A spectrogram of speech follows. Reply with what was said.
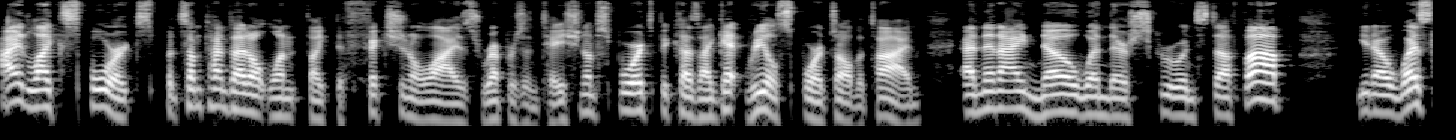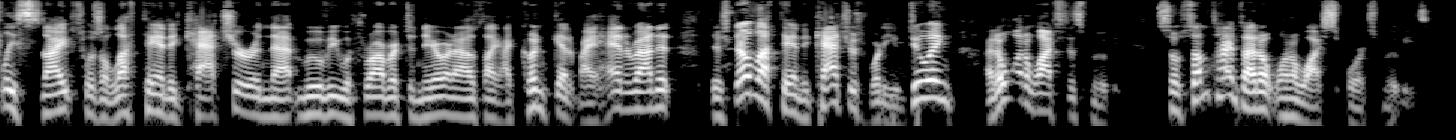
I like sports, but sometimes I don't want like the fictionalized representation of sports because I get real sports all the time. And then I know when they're screwing stuff up. You know, Wesley Snipes was a left-handed catcher in that movie with Robert De Niro, and I was like, I couldn't get my head around it. There's no left-handed catchers. What are you doing? I don't want to watch this movie. So sometimes I don't want to watch sports movies.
